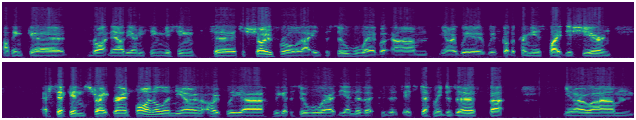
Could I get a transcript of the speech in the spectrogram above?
I think uh, right now the only thing missing to, to show for all of that is the silverware, but um, you know we we've got the Premier's plate this year and a second straight grand final, and you know hopefully uh, we get the silverware at the end of it because it's it's definitely deserved. But you know um,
